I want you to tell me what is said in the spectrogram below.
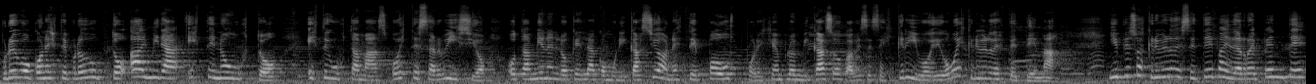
pruebo con este producto, ay, mira, este no gustó, este gusta más, o este servicio, o también en lo que es la comunicación, este post, por ejemplo, en mi caso, a veces escribo y digo, voy a escribir de este tema. Y empiezo a escribir de ese tema y de repente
